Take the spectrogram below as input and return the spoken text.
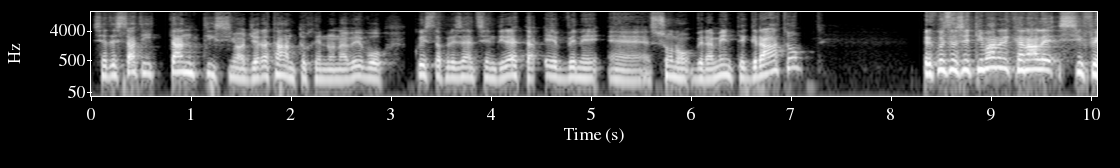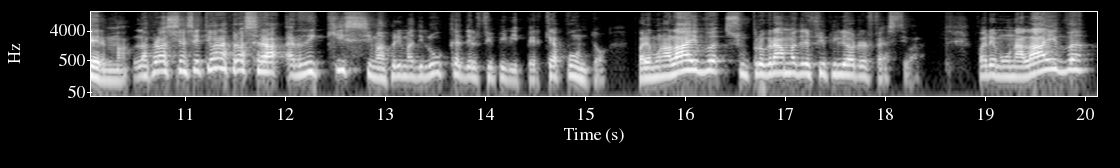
Siete stati tantissimi oggi, era tanto che non avevo questa presenza in diretta e ve ne eh, sono veramente grato. Per questa settimana il canale si ferma. La prossima settimana però sarà ricchissima prima di Luke e del FIPLI perché appunto Faremo una live sul programma del Free Horror Festival. Faremo una live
